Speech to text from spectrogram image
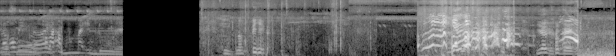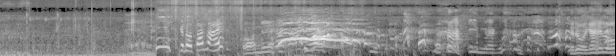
แล้วก็วิ่งเลยไม่อินดูเลยน้องปีเยอะกับเบรกกระโดดตอนไหน ตอนนี้กิ้งแล้วกระโดดไงให้ลง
